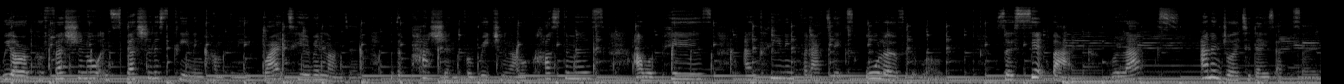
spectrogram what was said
We are a professional and specialist cleaning company right here in London with a passion for reaching our customers, our peers, and cleaning fanatics all over the world. So sit back, relax, and enjoy today's episode.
